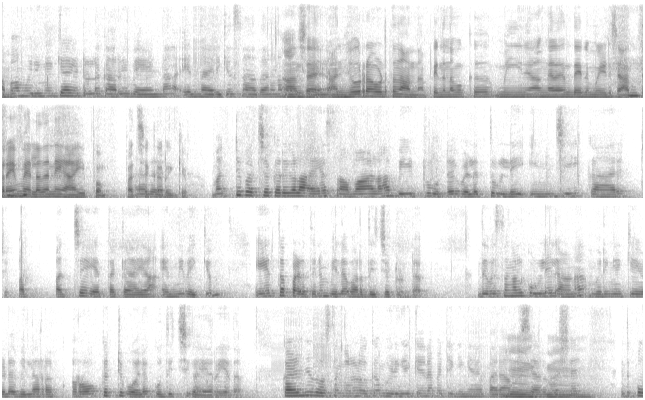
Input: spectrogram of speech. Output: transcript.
അപ്പൊ മുരിങ്ങയ്ക്കായിട്ടുള്ള കറി വേണ്ട എന്നായിരിക്കും സാധാരണ അഞ്ഞൂറ് രൂപ കൊടുത്ത് നന്നാ പിന്നെ നമുക്ക് മീൻ അങ്ങനെ എന്തെങ്കിലും മേടിച്ചാൽ അത്രയും വില തന്നെയായി ഇപ്പം പച്ചക്കറിക്ക്. മറ്റു പച്ചക്കറികളായ സവാള ബീട്രൂട്ട് വെളുത്തുള്ളി ഇഞ്ചി കാരറ്റ് പച്ച ഏത്തക്കായ എന്നിവയ്ക്കും ഏത്തപ്പഴത്തിനും വില വർദ്ധിച്ചിട്ടുണ്ട്. ദിവസങ്ങൾക്കുള്ളിലാണ് മുരിങ്ങയ്ക്കയുടെ വില റോക്കറ്റ് പോലെ കുതിച്ചു കയറിയത്. കഴിഞ്ഞ ദിവസങ്ങളിലൊക്കെ മുരിങ്ങയ്ക്കനെ പറ്റി ഇങ്ങനെ പരാമർശിച്ചായിരുന്നു. പക്ഷെ ഇതിപ്പോ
